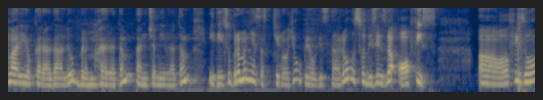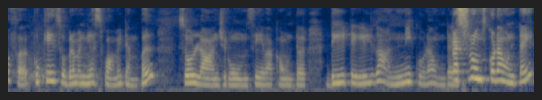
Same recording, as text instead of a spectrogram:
వారి యొక్క రథాలు బ్రహ్మరథం పంచమి వ్రతం. ఇది సుబ్రహ్మణ్య షష్ఠి రోజు ఉపయోగిస్తారు. So this is the office office of Kukke Subrahmanya Swamy temple. So lounge room seva counter డీటెయిల్గా అన్నీ కూడా ఉంటాయి. రెస్ట్ రూమ్స్ కూడా ఉంటాయి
